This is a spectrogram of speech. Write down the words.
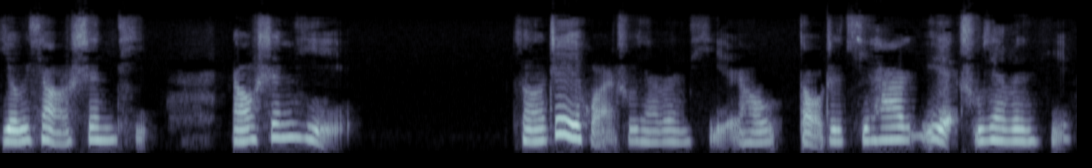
影响身体，然后身体。可能这一环出现问题，然后导致其他也出现问题，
